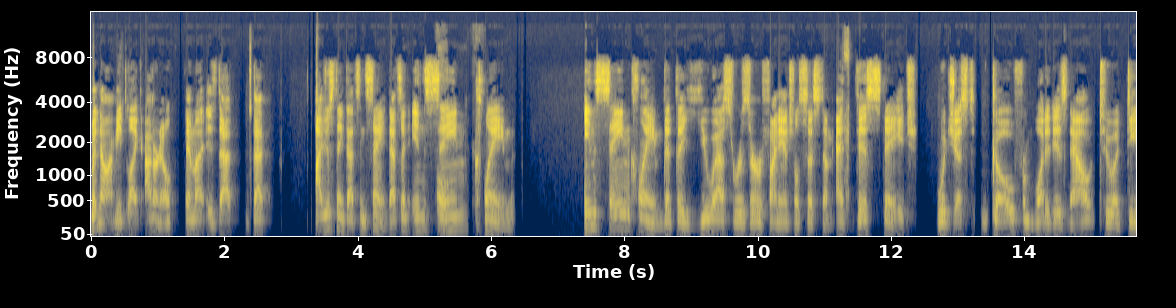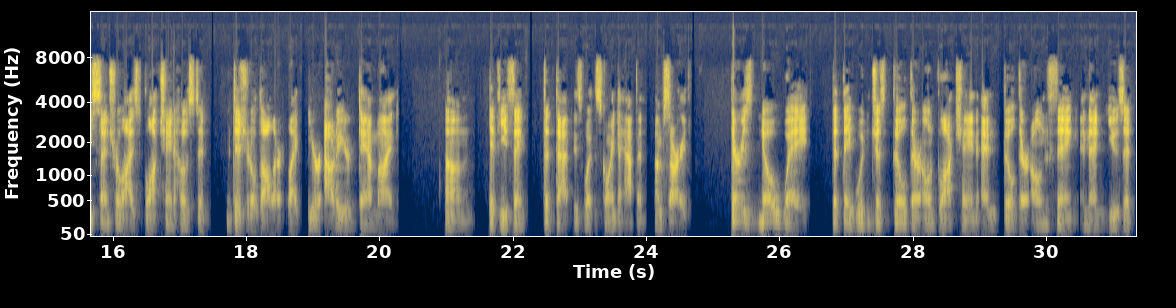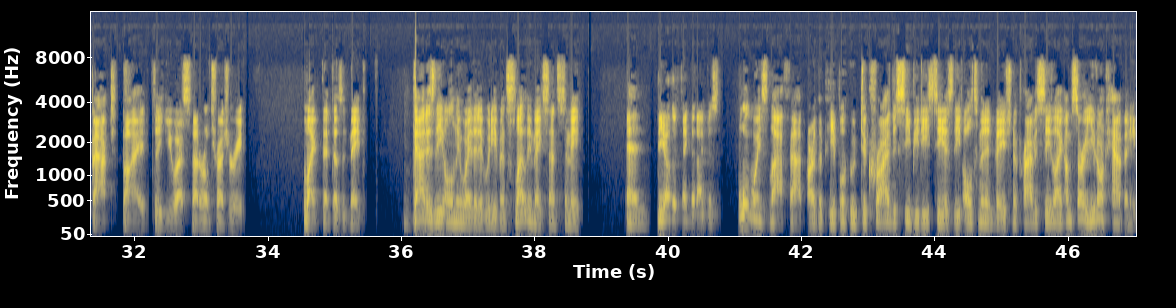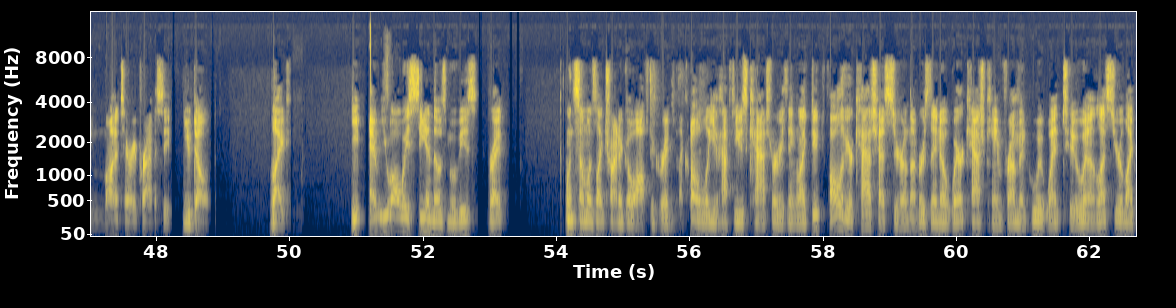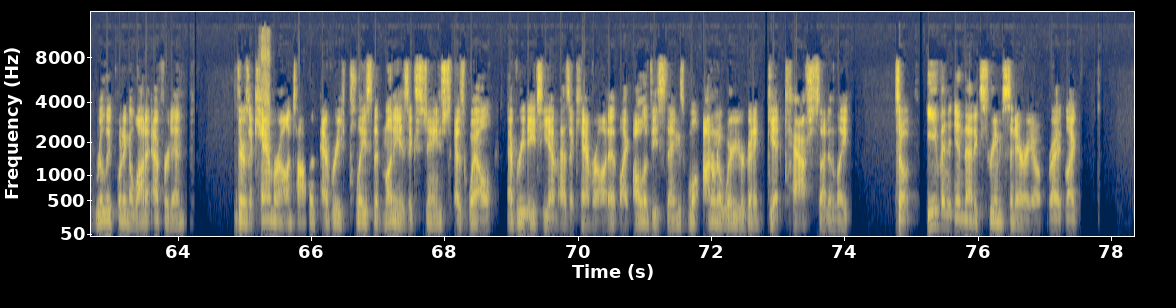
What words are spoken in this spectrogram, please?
But no, I mean, like, I don't know. Am I? Is that that? I just think that's insane. That's an insane claim. Insane claim that the U.S. Reserve financial system at this stage would just go from what it is now to a decentralized blockchain hosted digital dollar. Like, you're out of your damn mind. Um, if you think that that is what's going to happen, I'm sorry. There is no way that they wouldn't just build their own blockchain and build their own thing and then use it backed by the US federal treasury. Like that doesn't make that is the only way that it would even slightly make sense to me. And the other thing that I just always laugh at are the people who decry the CBDC as the ultimate invasion of privacy. Like, I'm sorry, you don't have any monetary privacy. You don't. Like, you, you always see in those movies, right? When someone's like trying to go off the grid, like, oh, well, you have to use cash for everything. Like, dude, all of your cash has serial numbers. They know where cash came from and who it went to. And unless you're like really putting a lot of effort in, there's a camera on top of every place that money is exchanged as well. Every ATM has a camera on it. Like all of these things. Well, I don't know where you're going to get cash suddenly. So even in that extreme scenario, right? Like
